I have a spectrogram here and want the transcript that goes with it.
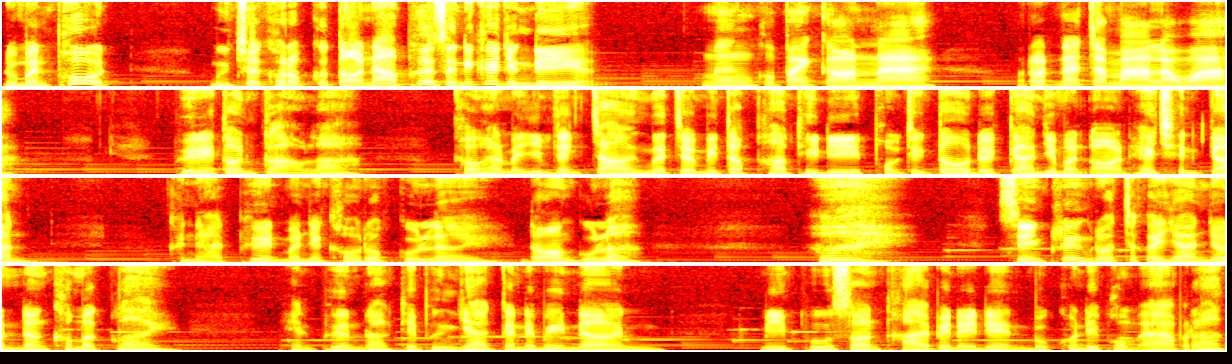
ดูมันพูด มึงช่วยเคารพกูต่อหน้าเพื่อนสักนิดก็ยังดีอะมึงกูไปก่อนนะ รถน่าจะมาแล้วว่า เพื่อนในต้นกล่าวล่าเขาหันมายิ้มจางๆ เมื่อเจอมิตรภาพที่ดี ผมจึงโต้โดยการยิ้มอ่อนๆให้เช่นกัน ขนาดเพื่อนมันยังเคารพกูเลยร้องกูล่ะเฮ้ยเสียงเครื่องรถจักรยานยนต์ดังเข้ามาใกล้ เห็นเพื่อนรักที่เพิ่งแยกกันได้ไม่นาน มีผู้ซ้อนท้ายเป็นไอเด่นบุคคลที่ผมแอบรัก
